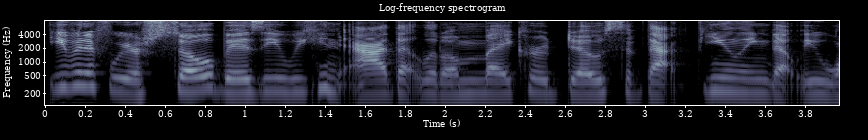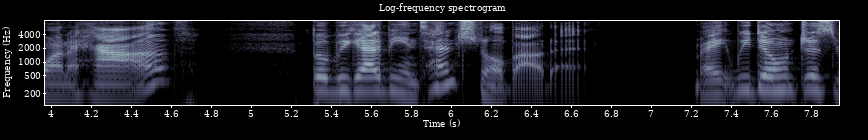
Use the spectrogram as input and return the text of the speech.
even if we are so busy, we can add that little micro dose of that feeling that we want to have. But we got to be intentional about it. Right? We don't just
